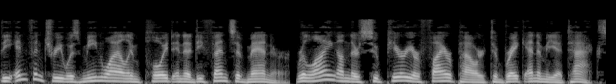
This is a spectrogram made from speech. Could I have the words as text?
The infantry was meanwhile employed in a defensive manner, relying on their superior firepower to break enemy attacks.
